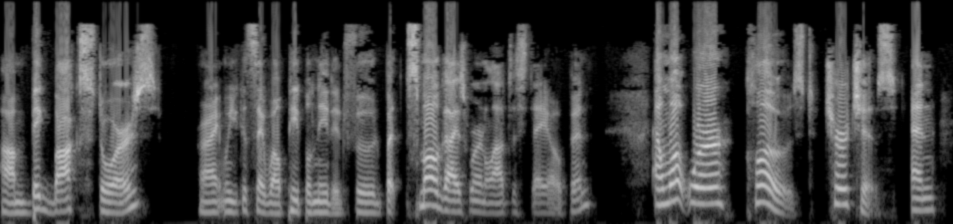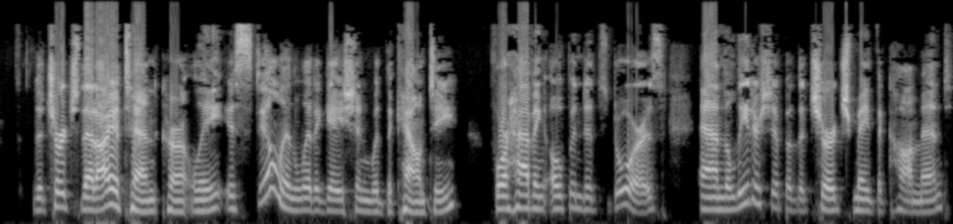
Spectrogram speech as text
um, big box stores, right? Well, you could say, well, people needed food, but small guys weren't allowed to stay open. And what were closed? Churches. And the church that I attend currently is still in litigation with the county for having opened its doors. And the leadership of the church made the comment,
